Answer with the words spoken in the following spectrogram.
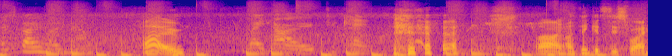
Let's go home now. Home? Wait, no, to camp. All right, I think it's this way.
